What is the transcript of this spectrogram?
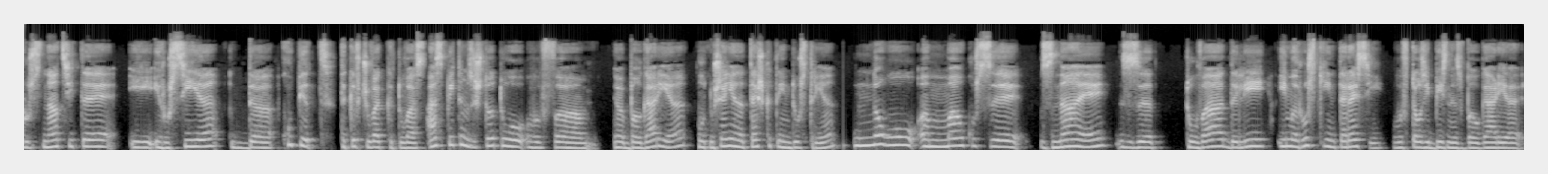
руснаците и, и Русия да купят такъв човек като вас? Аз питам, защото в а, България по отношение на тежката индустрия много малко се знае за това дали има руски интереси в този бизнес в България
